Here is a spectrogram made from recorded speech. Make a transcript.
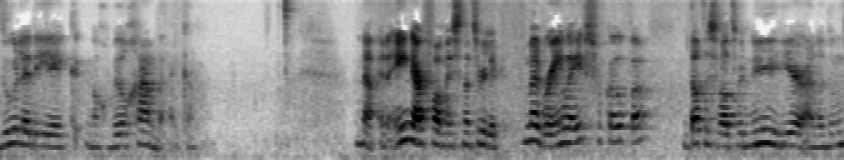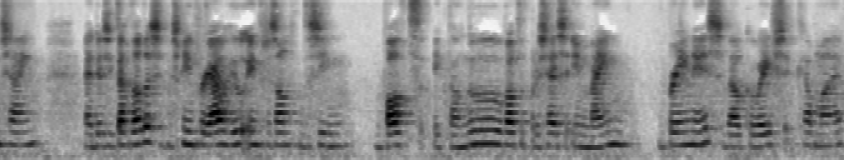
doelen die ik nog wil gaan bereiken. Nou, en één daarvan is natuurlijk mijn brainwaves verkopen. Dat is wat we nu hier aan het doen zijn. En dus ik dacht dat is misschien voor jou heel interessant om te zien wat ik dan doe, wat het proces in mijn brain is, welke waves ik allemaal heb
